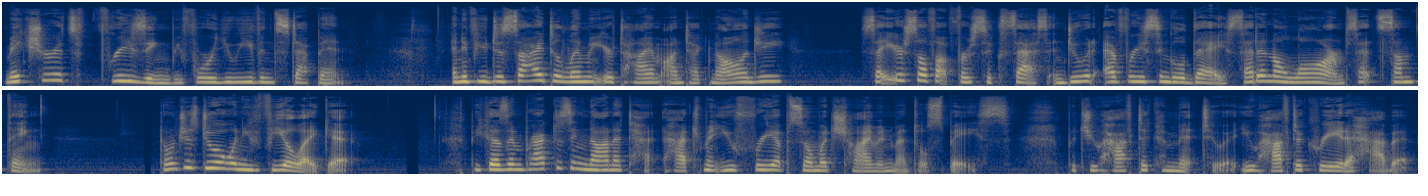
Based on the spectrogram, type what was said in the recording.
Make sure it's freezing before you even step in. And if you decide to limit your time on technology, set yourself up for success and do it every single day. Set an alarm, set something. Don't just do it when you feel like it. Because in practicing non attachment, you free up so much time and mental space. But you have to commit to it, you have to create a habit.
